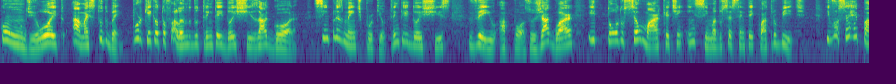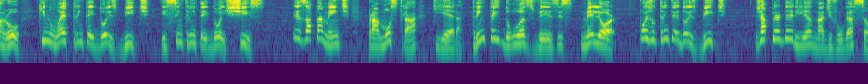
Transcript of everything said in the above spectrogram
com 1 de 8. Ah, mas tudo bem. Por que, que eu estou falando do 32X agora? Simplesmente porque o 32X veio após o Jaguar e todo o seu marketing em cima do 64-bit. E você reparou que não é 32-bit e sim 32X? Exatamente para mostrar que era 32 vezes melhor, pois o 32-bit já perderia na divulgação.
